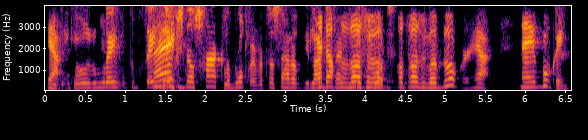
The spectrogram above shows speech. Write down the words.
ja. Ik, ik moet even, ik moet even, even, snel schakelen. Blokker, wat was daar ook die laatste tijd? Wat was, wat was er bij Blokker? Ja, nee, Booking.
